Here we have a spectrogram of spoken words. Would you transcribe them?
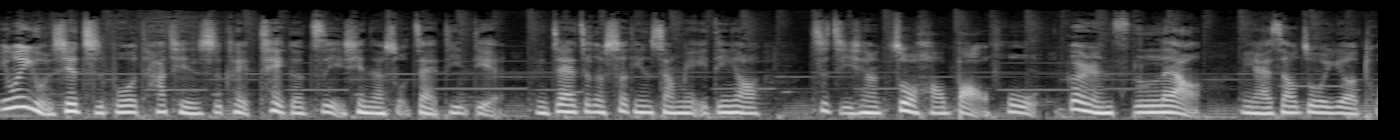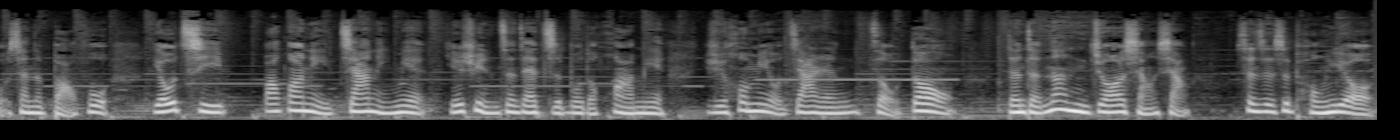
因为有些直播他其实是可以 take 自己现在所在地点，你在这个设定上面一定要自己先做好保护个人资料，你还是要做一个妥善的保护，尤其包括你家里面，也许你正在直播的画面，也许后面有家人走动等等，那你就要想想。甚至是朋友，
